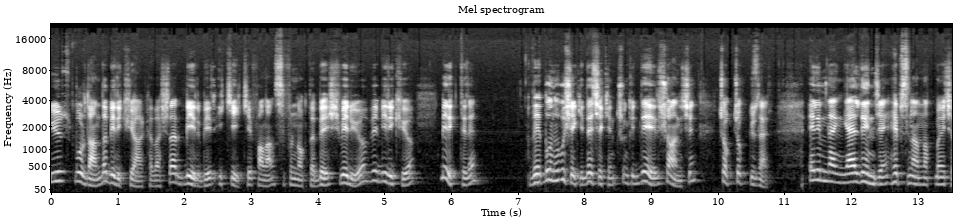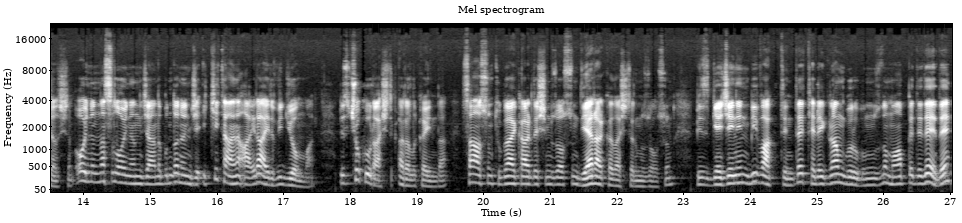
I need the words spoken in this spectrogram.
100 buradan da birikiyor arkadaşlar. 1, 1, 2, 2 falan 0.5 veriyor ve birikiyor. biriktirin ve bunu bu şekilde çekin. Çünkü değeri şu an için çok çok güzel. Elimden geldiğince hepsini anlatmaya çalıştım. Oyunun nasıl oynanacağını bundan önce iki tane ayrı ayrı videom var. Biz çok uğraştık Aralık ayında. Sağ olsun Tugay kardeşimiz olsun, diğer arkadaşlarımız olsun. Biz gecenin bir vaktinde Telegram grubumuzda muhabbet ede ede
